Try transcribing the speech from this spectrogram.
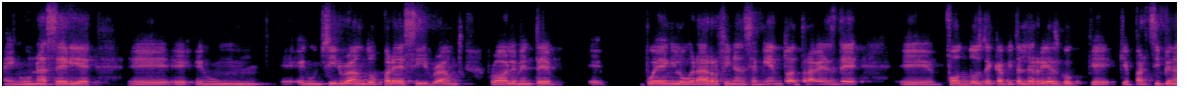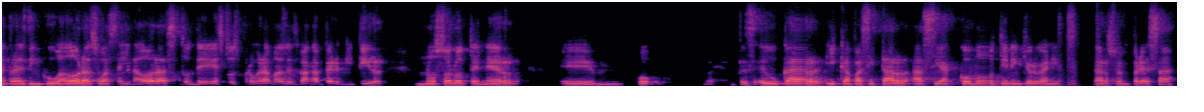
en una serie, eh, en, un, en un seed round o pre-seed round, probablemente pueden lograr financiamiento a través de eh, fondos de capital de riesgo que, participen a través de incubadoras o aceleradoras, donde estos programas les van a permitir no solo tener, eh, pues, educar y capacitar hacia cómo tienen que organizar su empresa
